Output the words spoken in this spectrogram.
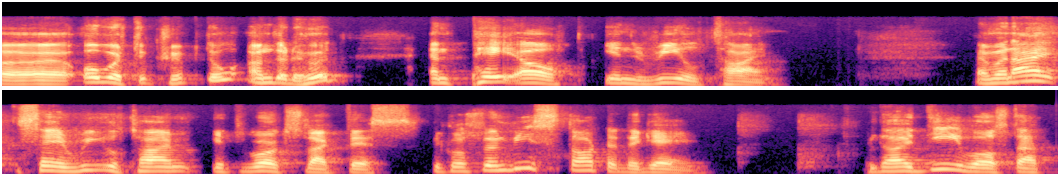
uh, over to crypto under the hood and pay out in real time. And when I say real time, it works like this, because when we started the game, the idea was that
